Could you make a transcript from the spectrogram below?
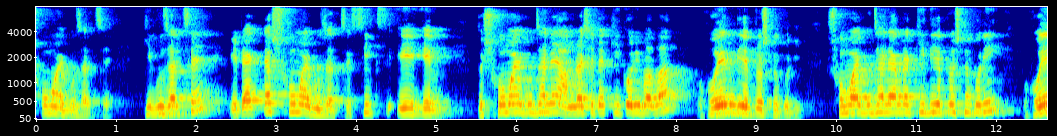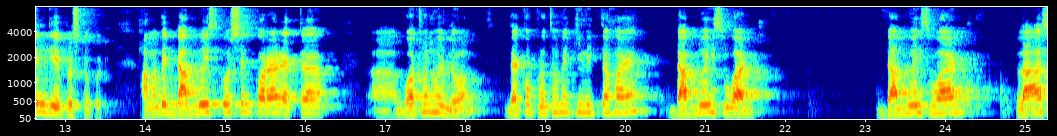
সময় বোঝাচ্ছে। কি বুঝাচ্ছে? এটা একটা সময় বুঝাচ্ছে সিক্স এ এম তো সময় বুঝালে আমরা সেটা কি করি বাবা? হোয়েন দিয়ে প্রশ্ন করি। সময় বুঝালে আমরা কি দিয়ে প্রশ্ন করি? হোয়েন দিয়ে প্রশ্ন করি। আমাদের ডাব্লিউএস কোশ্চেন করার একটা গঠন হইল, দেখো প্রথমে কি লিখতে হয়? WH word WH word plus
